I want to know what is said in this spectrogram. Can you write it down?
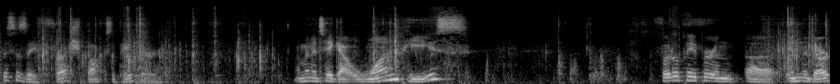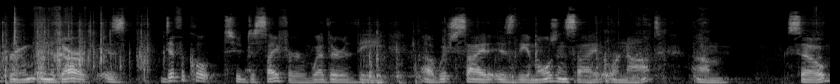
This is a fresh box of paper. I'm going to take out one piece. Photo paper in, uh, in the dark room, in the dark, is difficult to decipher whether the uh, which side is the emulsion side or not. Um, so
